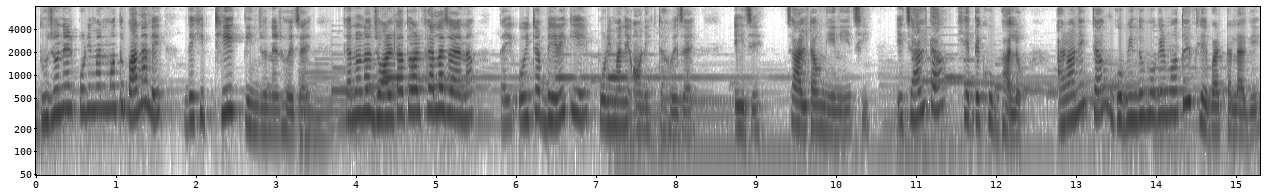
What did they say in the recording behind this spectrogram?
দুজনের পরিমাণ মতো বানালে দেখি ঠিক তিনজনের হয়ে যায়। কেননা জলটা তো আর ফেলা যায় না, তাই ওইটা বেড়ে গিয়ে পরিমাণে অনেকটা হয়ে যায়। এই যে, চালটাও নিয়ে নিয়েছি। এই চালটা খেতে খুব ভালো, আর অনেকটা গোবিন্দভোগের মতোই ফ্লেভারটা লাগে।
